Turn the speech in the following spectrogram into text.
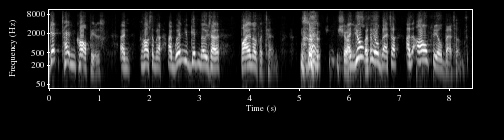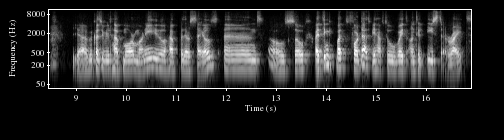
get 10 copies and pass them out. And when you've given those out, buy another 10. sure. And you'll but, feel better, and I'll feel better. Yeah, because you will have more money, you'll have better sales. And also, I think, but for that, we have to wait until Easter, right?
